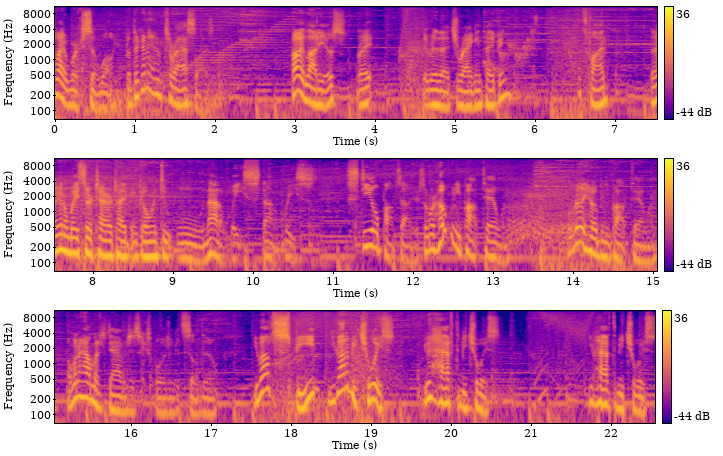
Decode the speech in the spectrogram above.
why it works so well here. But they're going to end up terastallizing. Probably Latios, right? Get rid of that dragon typing. That's fine. They're going to waste their Tera type and go into... Ooh, not a waste. Not a waste. Steel pops out here. So we're hoping you pop Tailwind. We're really hoping you pop Tailwind. I wonder how much damage this explosion could still do. You outspeed? You got to be choice. You have to be choice. You have to be choice.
